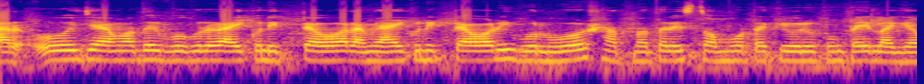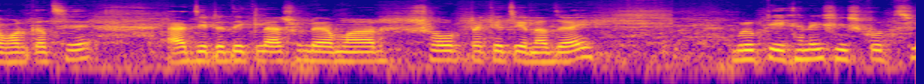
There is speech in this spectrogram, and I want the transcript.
আর ওই যে আমাদের বগুড়ার আইকনিক টাওয়ার আমি আইকনিক টাওয়ারই বলব সাত মাথার স্তম্ভটাকে ওইরকমটাই লাগে আমার কাছে। আর যেটা দেখলে আসলে আমার শহরটাকে চেনা যায়। ব্লগটি এখানেই শেষ করছি।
